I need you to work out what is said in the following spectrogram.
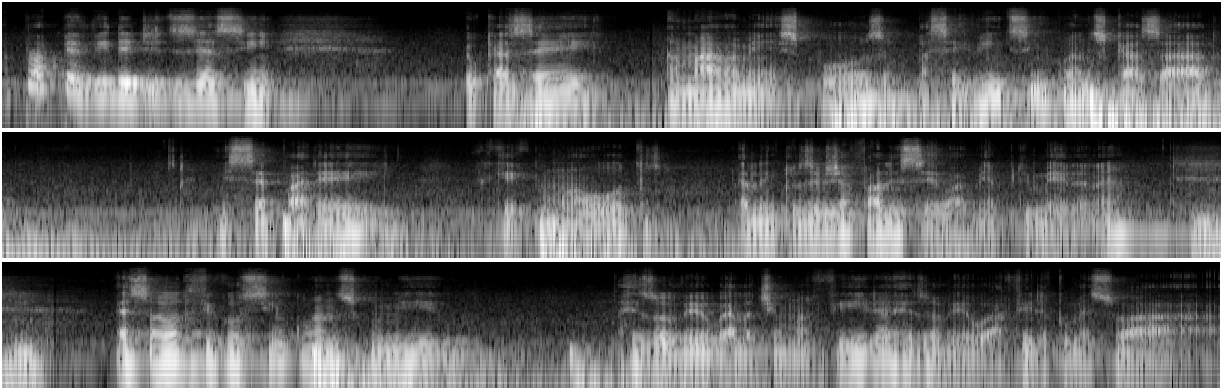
a própria vida de dizer assim: eu casei, amava minha esposa, passei 25 anos casado, me separei, fiquei com uma outra. Ela, inclusive, já faleceu, a minha primeira, né? Essa outra ficou cinco anos comigo, resolveu, ela tinha uma filha, resolveu, a filha começou a,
